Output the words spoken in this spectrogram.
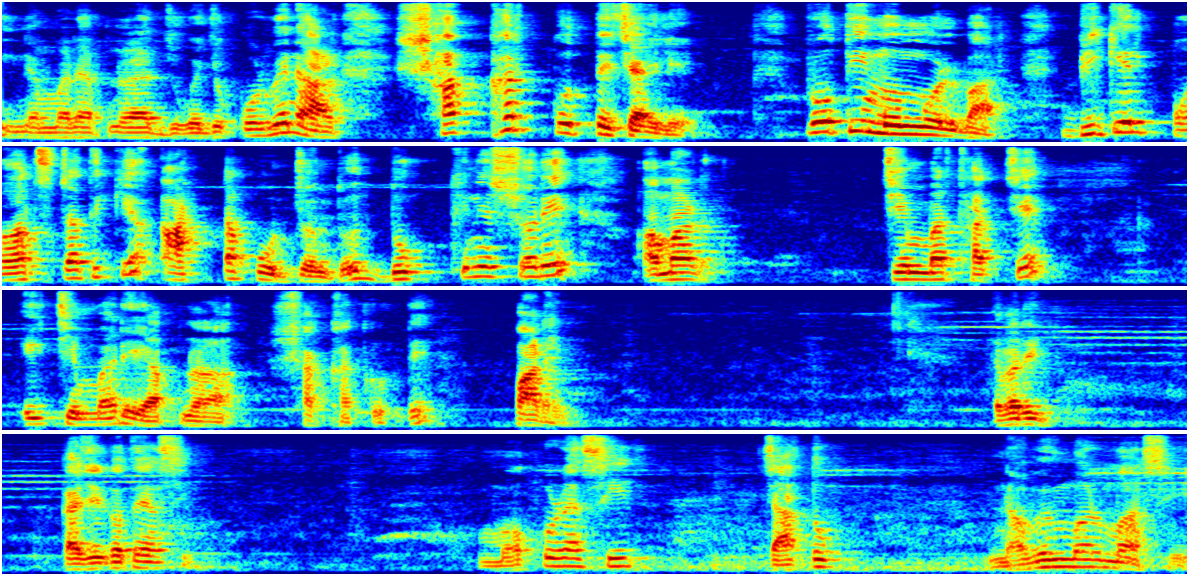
এই নাম্বারে আপনারা যোগাযোগ করবেন আর সাক্ষাৎ করতে চাইলে প্রতি মঙ্গলবার বিকেল পাঁচটা থেকে আটটা পর্যন্ত দক্ষিণেশ্বরে আমার চেম্বার থাকছে। এই চেম্বারে আপনারা সাক্ষাৎ করতে পারেন। এবারে কাজের কথায় আসি। মকর রাশির জাতক নভেম্বর মাসে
